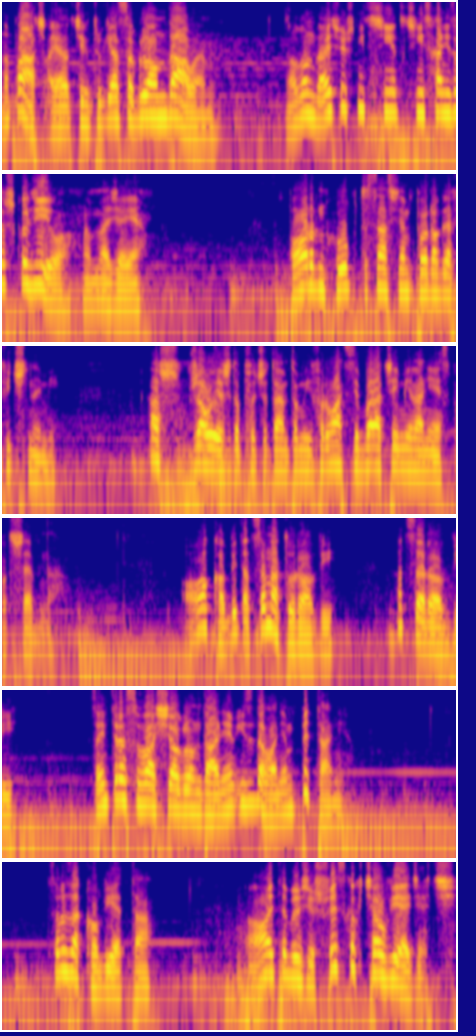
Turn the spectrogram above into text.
No patrz, a ja odcinek drugi raz oglądałem. No oglądałeś już nic ci nie, ci nic nie zaszkodziło, mam nadzieję. Pornhub to stan z pornograficznymi. Aż żałuję, że to przeczytałem tą informację, bo raczej mi ona nie jest potrzebna. O, kobieta, co ona tu robi? A co robi? Zainteresowała się oglądaniem i zadawaniem pytań. Co to za kobieta? Oj, ty byś już wszystko chciał wiedzieć.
